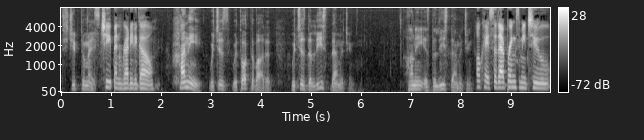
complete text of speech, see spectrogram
It's cheap to make It's cheap and ready to go. Honey, which is we talked about it, which is the least damaging. Honey is the least damaging. Okay, so that brings me to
